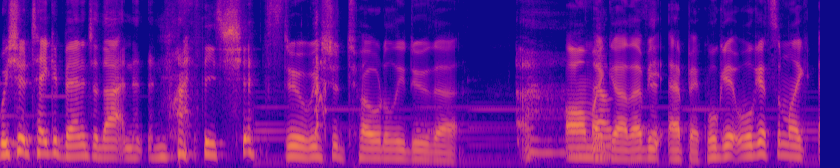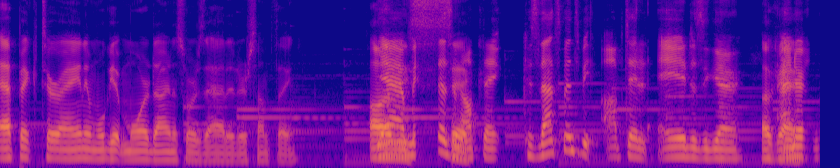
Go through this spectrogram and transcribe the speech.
We should take advantage of that and, and ride these ships. dude, we should totally do that. Oh my That god, that'd be epic. We'll get we'll get some like epic terrain and we'll get more dinosaurs added or something. Oh, yeah, that'd be maybe there's sick. an update because that's meant to be updated ages ago. Okay. I Okay. know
